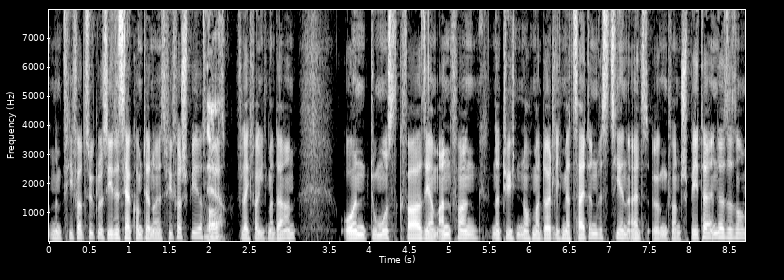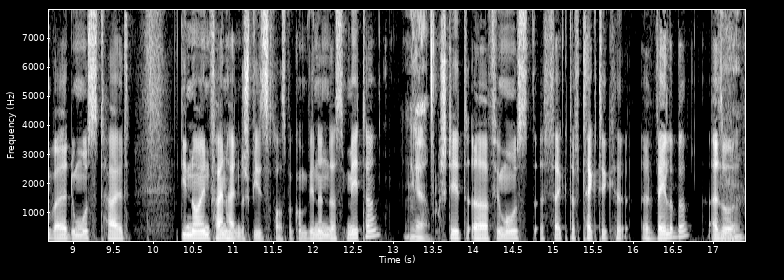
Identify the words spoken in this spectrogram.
einem FIFA-Zyklus. Jedes Jahr kommt ja ein neues FIFA-Spiel raus. Ja. Vielleicht fange ich mal da an. Und du musst quasi am Anfang natürlich nochmal deutlich mehr Zeit investieren als irgendwann später in der Saison, weil du musst halt die neuen Feinheiten des Spiels rausbekommen. Wir nennen das Meta. Ja. Steht äh, für Most Effective Tactical Available. Also mhm.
